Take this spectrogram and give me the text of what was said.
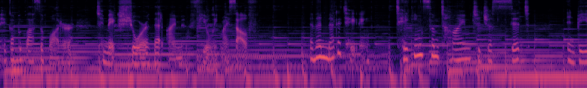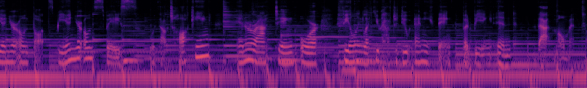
pick up a glass of water to make sure that I'm fueling myself. And then meditating, taking some time to just sit and be in your own thoughts, be in your own space without talking, interacting, or feeling like you have to do anything but being in that moment.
